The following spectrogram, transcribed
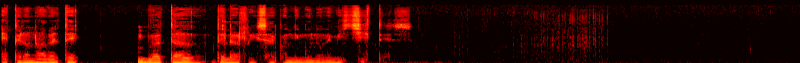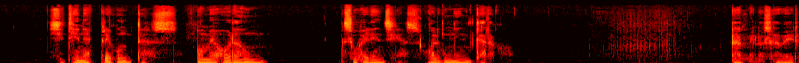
Espero no haberte matado de la risa con ninguno de mis chistes. Si tienes preguntas o mejor aún sugerencias o algún encargo, házmelo saber.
